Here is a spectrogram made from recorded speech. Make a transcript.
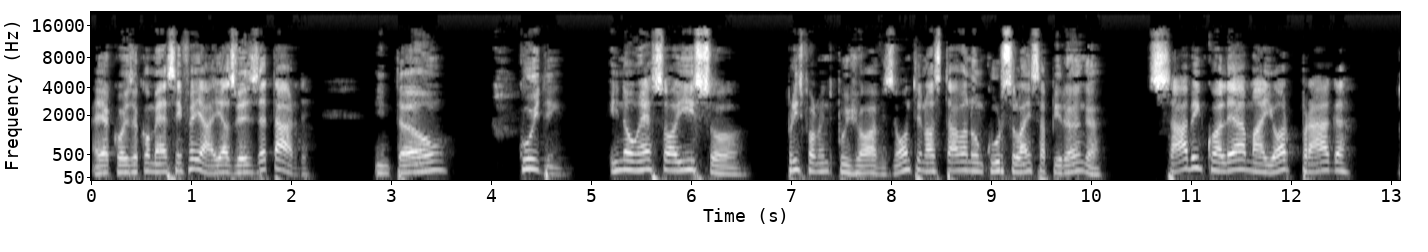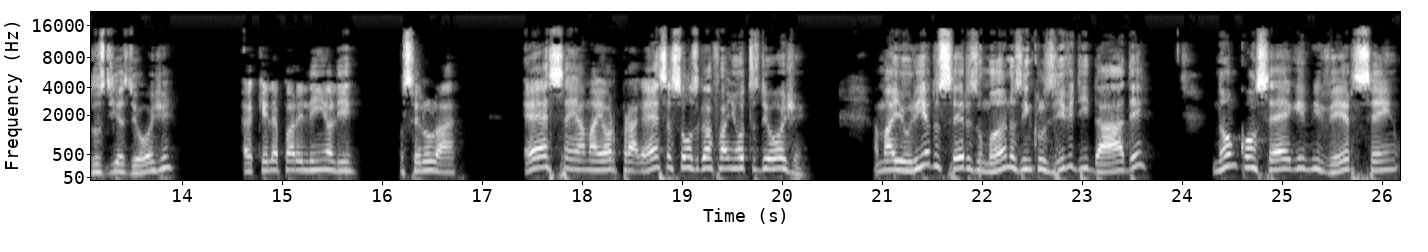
Aí a coisa começa a enfeiar. E às vezes é tarde. Então, cuidem. E não é só isso, principalmente para os jovens. Ontem nós estávamos num curso lá em Sapiranga. Sabem qual é a maior praga dos dias de hoje? É aquele aparelhinho ali, o celular. Essa é a maior praga. Essas são os gafanhotos de hoje. A maioria dos seres humanos, inclusive de idade, não consegue viver sem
